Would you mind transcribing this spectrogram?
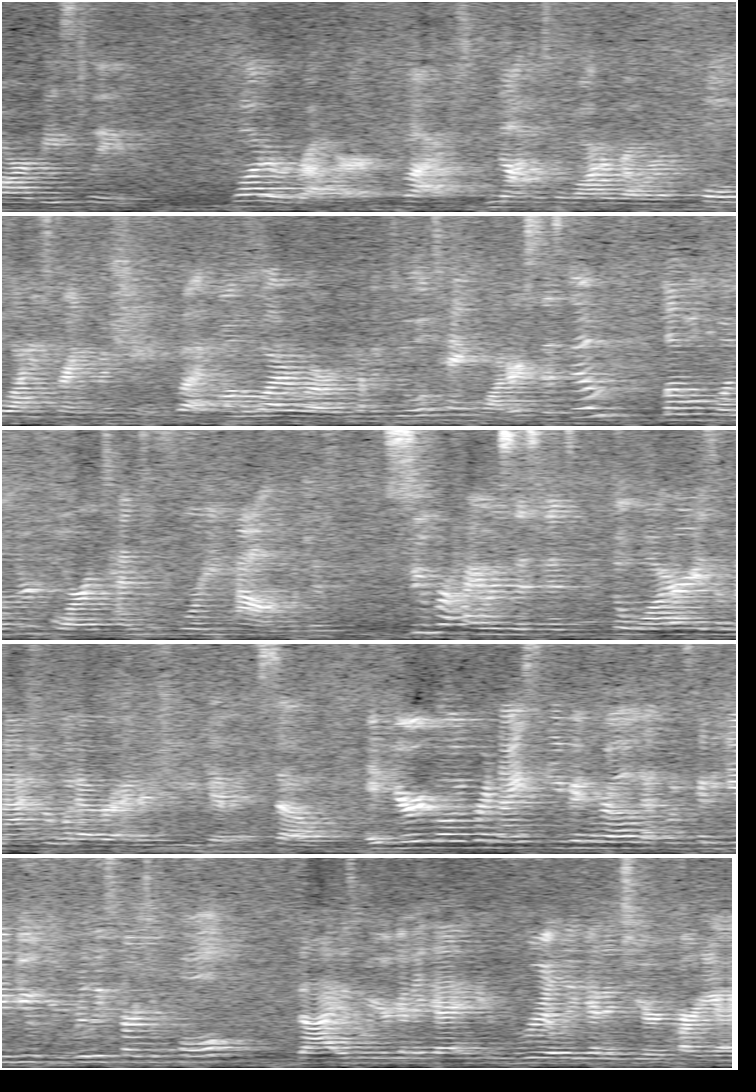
our basically water rower, but not just a water rower, a full body strength machine. But on the water rower, we have a dual tank water system, levels one through four, 10 to 40 pounds, which is super high resistance. The water is a match for whatever energy you give it. So if you're going for a nice even row, that's what it's gonna give you. If you really start to pull, that is what you're gonna get and you can really get into your cardio.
